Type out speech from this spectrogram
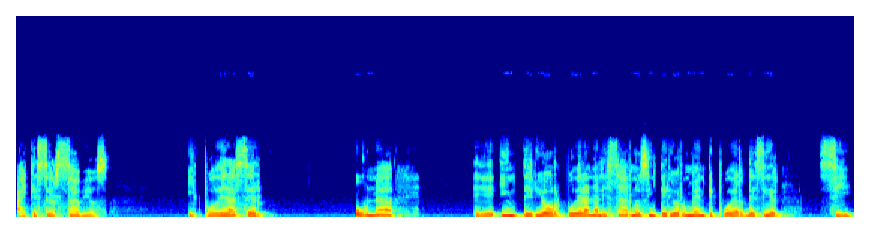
Hay que ser sabios y poder hacer una eh, interior, poder analizarnos interiormente y poder decir, sí,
